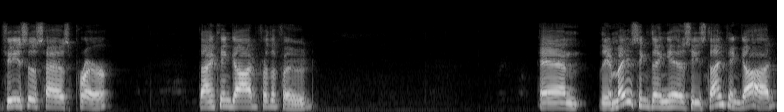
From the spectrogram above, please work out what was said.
Jesus has prayer, thanking God for the food. And the amazing thing is, he's thanking God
